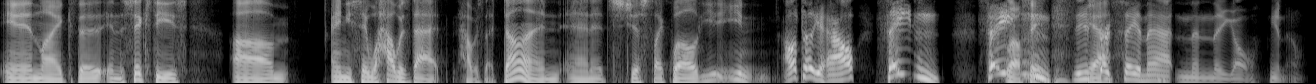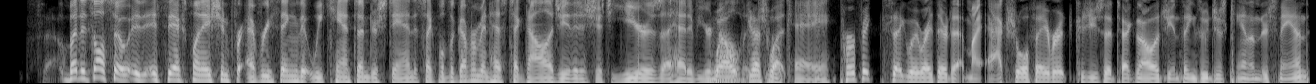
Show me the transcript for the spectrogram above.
in like the in the 60s um and you say well how was that how was that done and it's just like well you, you I'll tell you how. Satan. Satan. Well, Satan. You Yeah. start saying that, and then they go, you know. So. but it's also it, it's the explanation for everything that we can't understand it's like well the government has technology that is just years ahead of your Well, knowledge guess what? okay perfect segue right there to my actual favorite because you said technology and things we just can't understand.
